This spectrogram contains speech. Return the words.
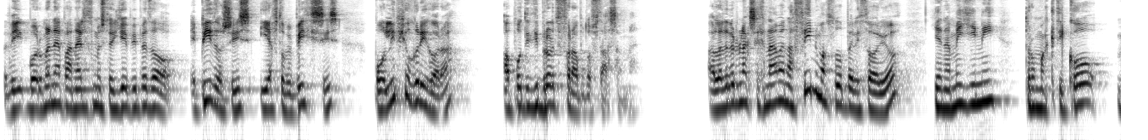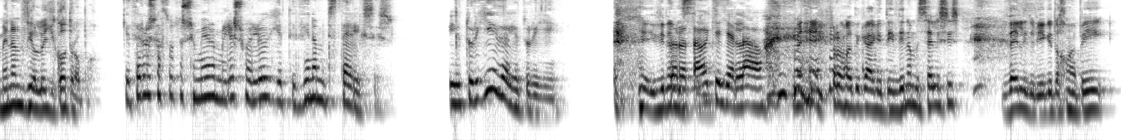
Δηλαδή, μπορούμε να επανέλθουμε στο ίδιο επίπεδο επίδοσης ή αυτοπεποίθησης πολύ πιο γρήγορα από ότι την πρώτη φορά που το φτάσαμε. Αλλά δεν πρέπει να ξεχνάμε να αφήνουμε αυτό το περιθώριο για να μην γίνει τρομακτικό με έναν βιολογικό τρόπο. Και θέλω σε αυτό το σημείο να μιλήσουμε λίγο για τη δύναμη της θέλησης. Λειτουργεί ή δεν λειτουργεί; το ρωτάω και γελάω. ναι, πραγματικά. Γιατί η δύναμη της θέλησης δεν λειτουργεί και το έχουμε πει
